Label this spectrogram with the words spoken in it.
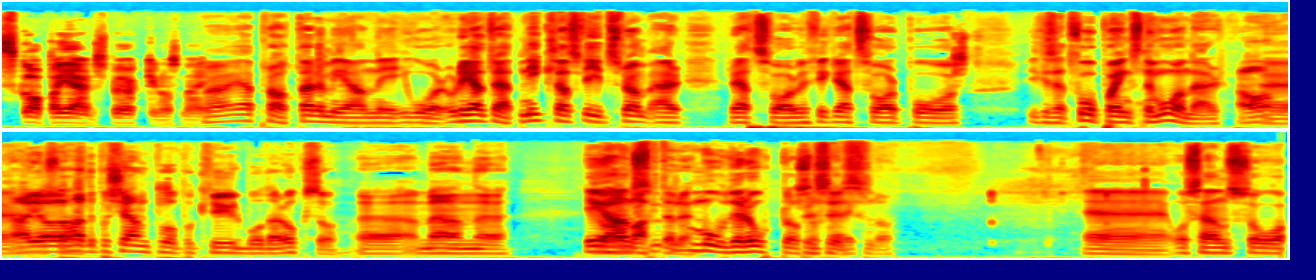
skapade hjärnspöken hos mig. Ja, jag pratade med han igår och det är helt rätt. Niklas Lidström är rätt svar. Vi fick rätt svar på vi ska säga tvåpoängsnivån där. Ja, Eh, ja jag så. hade på känn på, på Krylbo där också. Eh, men eh, Det är ju hans avvaktade. moderort då så att Precis. liksom då. Eh, och sen så,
